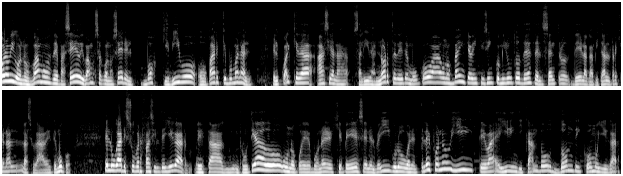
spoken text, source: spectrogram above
Bueno amigos, nos vamos de paseo y vamos a conocer el bosque vivo o parque Pumalal, el cual queda hacia la salida norte de Temuco a unos 20 a 25 minutos desde el centro de la capital regional, la ciudad de Temuco. El lugar es súper fácil de llegar, está ruteado, uno puede poner el GPS en el vehículo o en el teléfono y te va a ir indicando dónde y cómo llegar.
